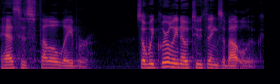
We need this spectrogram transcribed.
as his fellow laborer. So we clearly know two things about Luke.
